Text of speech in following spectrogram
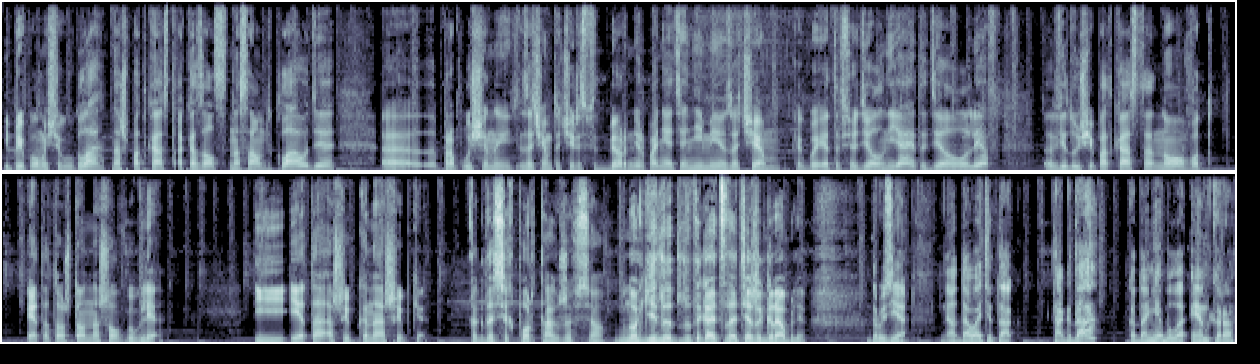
И при помощи Гугла наш подкаст оказался на SoundCloud, э, пропущенный зачем-то через Фитбернер, понятия не имею зачем. Как бы это все делал не я, это делал Лев, э, ведущий подкаста, но вот это то, что он нашел в Гугле. И это ошибка на ошибке. Как до сих пор так же все. Многие на- натыкаются на те же грабли. Друзья, а, давайте так. Тогда, когда не было Энкора,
